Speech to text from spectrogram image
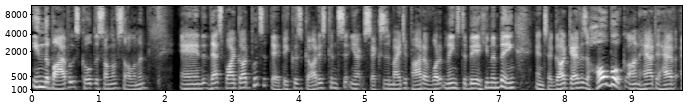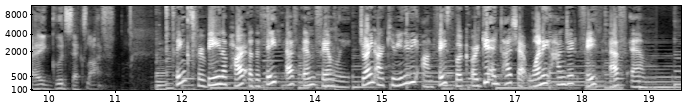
in the Bible. It's called the Song of Solomon. And that's why God puts it there, because God is concerned, you know, sex is a major part of what it means to be a human being. And so God gave us a whole book on how to have a good sex life. Thanks for being a part of the Faith FM family. Join our community on Facebook or get in touch at 1 800 Faith FM.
